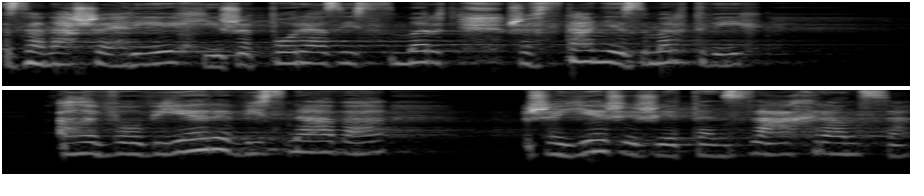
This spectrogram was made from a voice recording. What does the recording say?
za naše hriechy, že porazí smrť, že vstane z mŕtvych, ale vo viere vyznáva, že Ježiš je ten záchranca,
